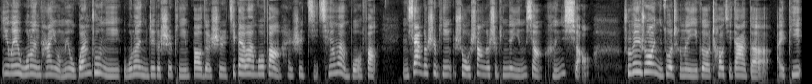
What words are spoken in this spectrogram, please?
因为无论他有没有关注你，无论你这个视频报的是几百万播放还是几千万播放，你下个视频受上个视频的影响很小，除非说你做成了一个超级大的 IP。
